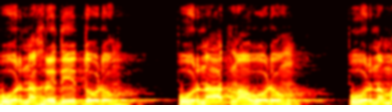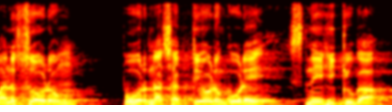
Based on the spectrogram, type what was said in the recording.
പൂർണ ഹൃദയത്തോടും പൂർണ ആത്മാവോടും പൂർണ മനസ്സോടും പൂർണ ശക്തിയോടും കൂടെ സ്നേഹിക്കുക.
